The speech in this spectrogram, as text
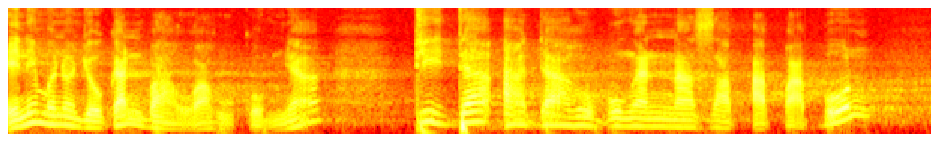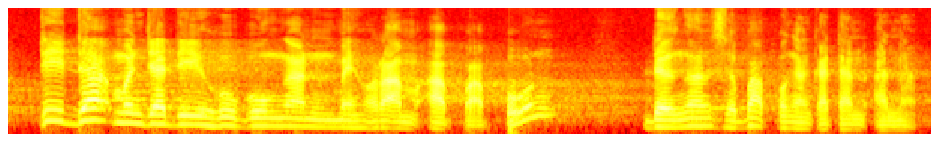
ini menunjukkan bahawa hukumnya tidak ada hubungan nasab apapun, tidak menjadi hubungan mehram apapun dengan sebab pengangkatan anak.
